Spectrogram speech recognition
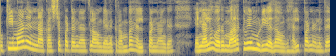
முக்கியமான நான் கஷ்டப்பட்ட நேரத்தில் அவங்க எனக்கு ரொம்ப ஹெல்ப் பண்ணாங்க. என்னால் ஒரு மறக்கவே முடியாது அவங்க ஹெல்ப் பண்ணினதை.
